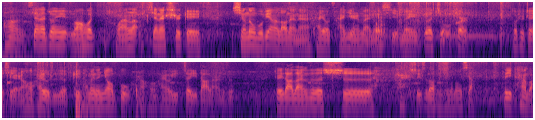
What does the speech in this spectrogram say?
啊，现在终于忙活完了，现在是给行动不便的老奶奶还有残疾人买东西，每个九份儿。都是这些，然后还有给他们的尿布，然后还有一这一大篮子，这一大篮子是，唉，谁知道是什么东西啊？自己看吧。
